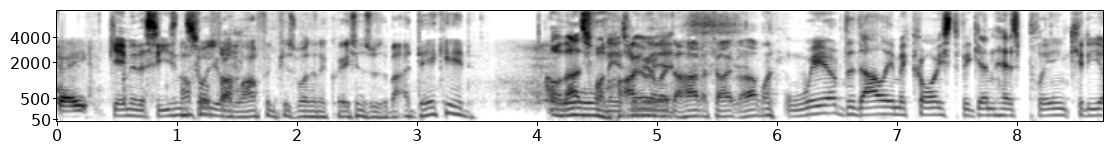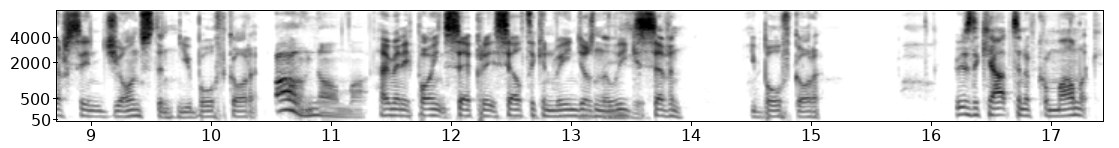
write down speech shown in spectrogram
Tight. game of the season I so thought you were laughing because one of the questions was about a decade. Oh, that's funny as well. I nearly had a heart attack with that one. Where did Ally McCoist begin his playing career? St Johnstone. You both got it. Oh no, Mark. How many points separate Celtic and Rangers in the league? Seven. You both got it. Who's the captain of Kilmarnock?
